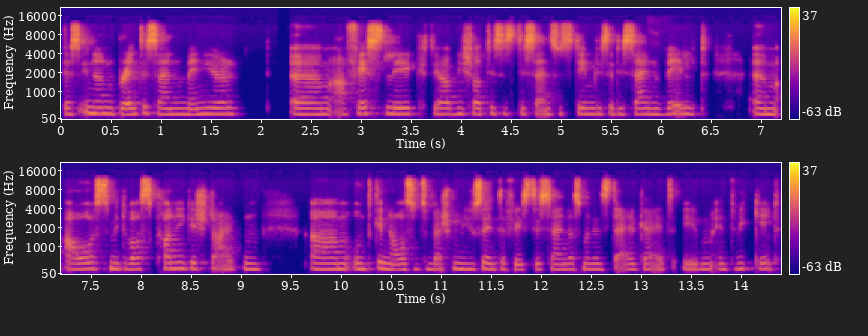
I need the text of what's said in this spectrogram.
das in einem Brand Design Manual ähm, auch festlegt, ja, wie schaut dieses Designsystem, diese Designwelt ähm, aus, mit was kann ich gestalten. Ähm, und genauso zum Beispiel im User Interface Design, dass man den Style Guide eben entwickelt,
